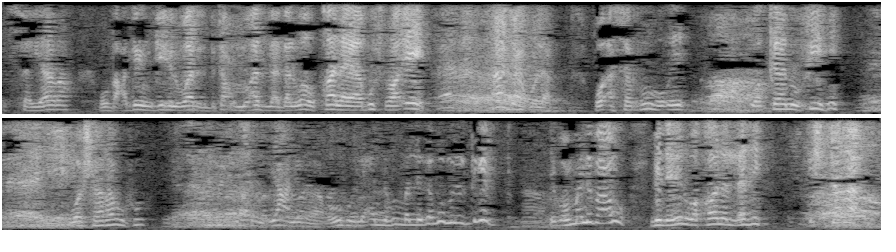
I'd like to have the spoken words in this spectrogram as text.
السيارة وبعدين جه الوالد بتاعهم وأدلى دلوه وقال يا بشرى إيه؟ هذا غلام. وأسروه إيه؟ وكانوا فيه وشروه. يعني باعوه لأن هم اللي جابوه من الجد. يبقى هم اللي باعوه. بدليل وقال الذي اشترى.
